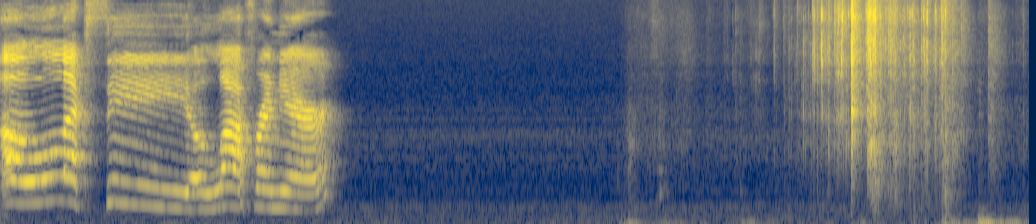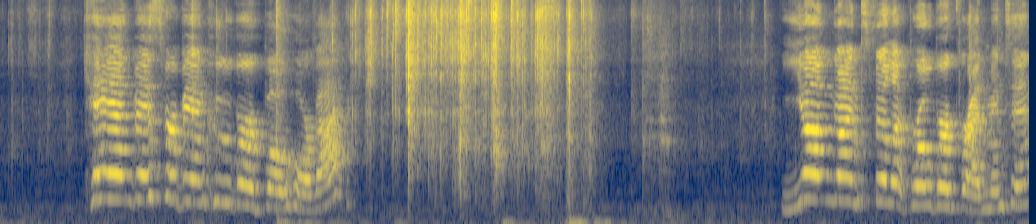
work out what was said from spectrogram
Alexi Lafreniere. Canvas for Vancouver, Bo Horvat. Young Guns, Philip Broberg for Edmonton.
